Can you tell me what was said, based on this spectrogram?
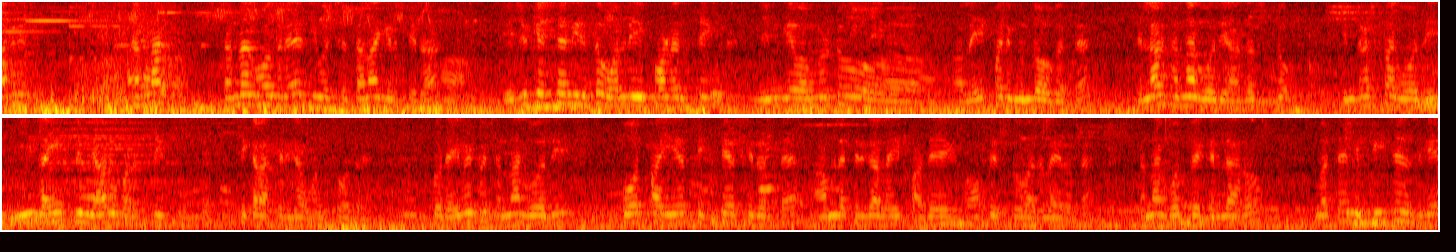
ಆದರೆ ಚೆನ್ನಾಗಿ ಚೆನ್ನಾಗಿ ಹೋದರೆ ನೀವು ಚೆನ್ನಾಗಿರ್ತೀರಾ? ಚೆನ್ನಾಗಿರ್ತೀರ education is the only important thing ನಿಮಗೆ ಬಂದ್ಬಿಟ್ಟು ಲೈಫಲ್ಲಿ ಮುಂದೆ ಹೋಗುತ್ತೆ. ಎಲ್ಲರೂ ಚೆನ್ನಾಗಿ ಓದಿ, ಆದಷ್ಟು ಇಂಟ್ರೆಸ್ಟಾಗಿ ಓದಿ. ಈ ಲೈಫ್ ನಿಮ್ಗೆ ಯಾರು ಬರೆಸಿ ಸಿಕ್ಕಲ್ಲ ತಿರ್ಗಾ ಒನ್ಸ್ ಹೋದರೆ. ಸೊ ದಯವಿಟ್ಟು ಚೆನ್ನಾಗಿ ಓದಿ. Four five years six years ಇರುತ್ತೆ. ಆಮೇಲೆ ತಿರ್ಗಾ ಲೈಫ್ ಅದೇ ಆಫೀಸು ಅದೆಲ್ಲ ಇರುತ್ತೆ. ಚೆನ್ನಾಗಿ ಓದ್ಬೇಕು ಎಲ್ಲರೂ. ಮತ್ತು ನಿಮ್ಮ ಟೀಚರ್ಸ್ಗೆ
